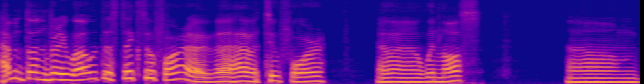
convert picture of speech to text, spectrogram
haven't done very well with this deck so far. I've uh, have a two four uh, win loss, um,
